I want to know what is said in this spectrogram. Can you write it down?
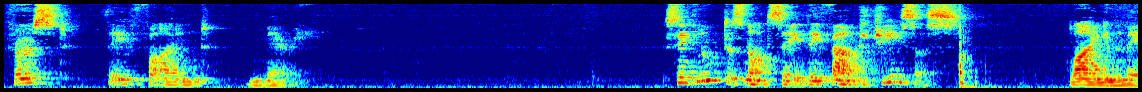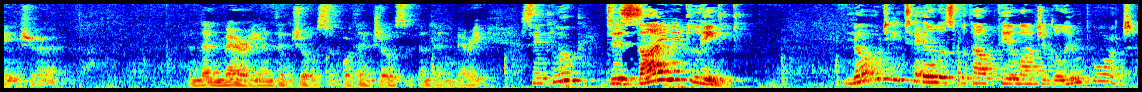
first they find Mary. St. Luke does not say they found Jesus lying in the manger, and then Mary, and then Joseph, or then Joseph, and then Mary. St. Luke designedly no detail is without theological import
